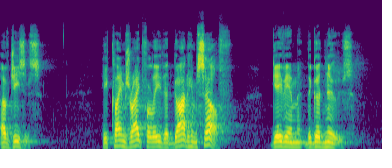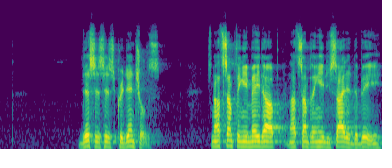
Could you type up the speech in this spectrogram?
of Jesus. He claims rightfully that God Himself gave him the good news. This is his credentials. It's not something he made up, not something he decided to be.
